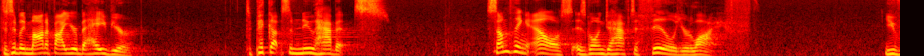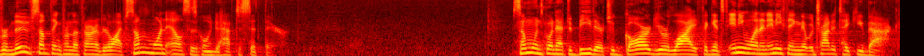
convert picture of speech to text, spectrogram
to simply modify your behavior, to pick up some new habits. Something else is going to have to fill your life. You've removed something from the throne of your life, someone else is going to have to sit there. Someone's going to have to be there to guard your life against anyone and anything that would try to take you back.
